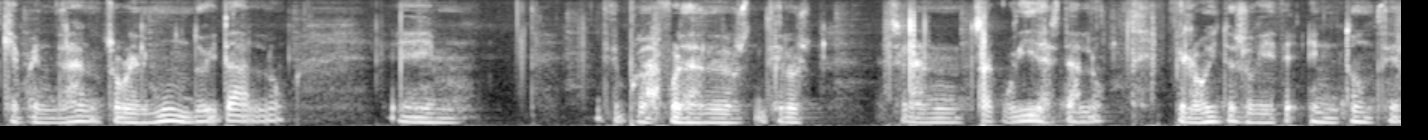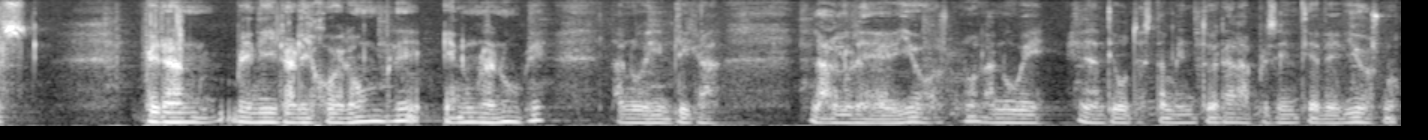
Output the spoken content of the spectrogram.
que vendrán sobre el mundo y tal, ¿no? Em, por las fuerzas de los cielos serán sacudidas y tal. Pero lo bonito es lo que dice, entonces verán venir al Hijo del Hombre en una nube. La nube implica la gloria de Dios, ¿no? La nube en el Antiguo Testamento era la presencia de Dios, ¿no?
